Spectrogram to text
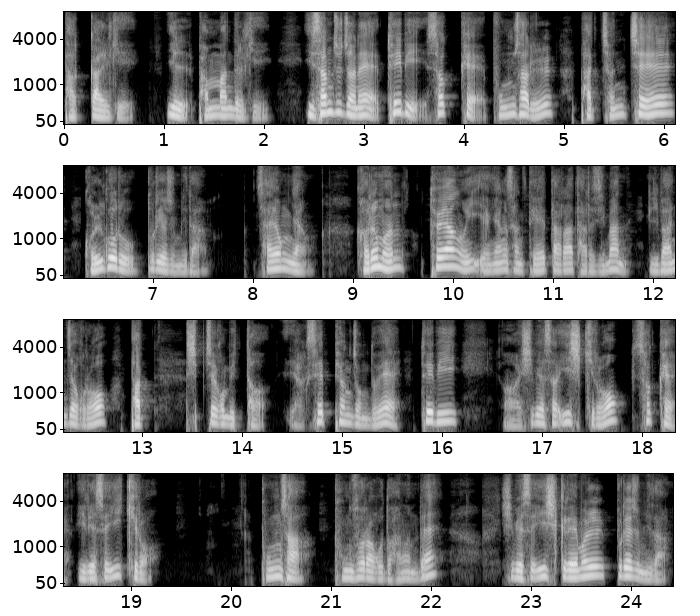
밭갈기 1. 밥 만들기 2, 3주 전에 퇴비, 석회, 붕사를 밭 전체에 골고루 뿌려줍니다. 사용량 거름은 토양의 영양 상태에 따라 다르지만 일반적으로 밭 10제곱미터 약 3평 정도의 퇴비 10에서 20kg, 석회 1에서 2kg, 붕사, 붕소라고도 하는데 10에서 20g을 뿌려줍니다.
